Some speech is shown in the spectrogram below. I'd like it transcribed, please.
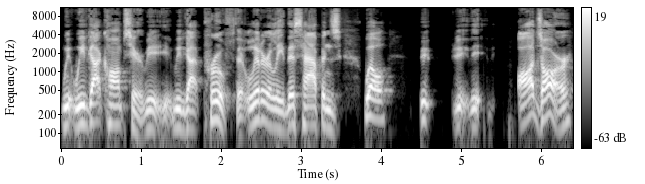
We, have got comps here. We, we've got proof that literally this happens. Well, odds are,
